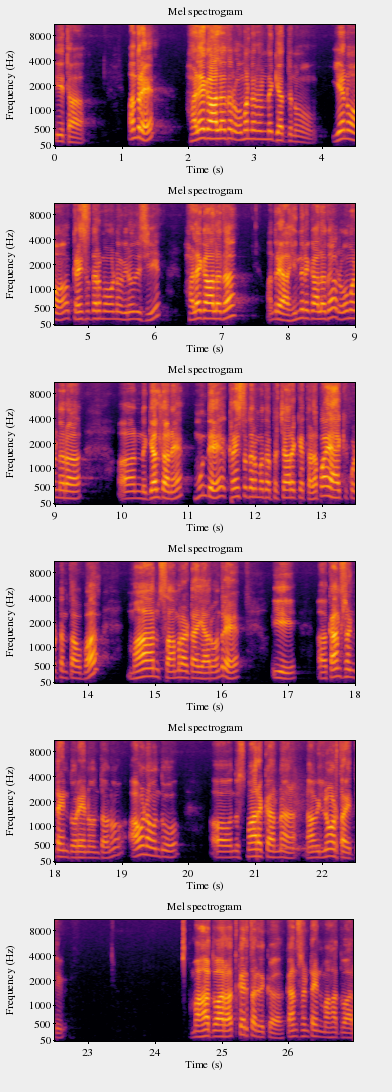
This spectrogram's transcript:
ಈತ. ಅಂದ್ರೆ ಹಳೆಗಾಲದ ರೋಮನರನ್ನು ಗೆದ್ದನು. ಏನೋ ಕ್ರೈಸ್ತ ಧರ್ಮವನ್ನು ವಿರೋಧಿಸಿ ಹಳೆಗಾಲದ ಅಂದ್ರೆ ಆ ಹಿಂದಿನ ಕಾಲದ ರೋಮನ್ನರ ಗೆಲ್ತಾನೆ. ಮುಂದೆ ಕ್ರೈಸ್ತ ಧರ್ಮದ ಪ್ರಚಾರಕ್ಕೆ ತಳಪಾಯ ಹಾಕಿಕೊಟ್ಟಂತ ಒಬ್ಬ ಮಹಾನ್ ಸಾಮ್ರಾಟ ಯಾರು ಅಂದ್ರೆ, ಈ ಕಾನ್ಸ್ಟಂಟೈನ್ ದೊರೆ ಅನ್ನುವಂಥವನು ಅವನ ಒಂದು ಒಂದು ಸ್ಮಾರಕನ್ನ ನಾವಿಲ್ಲಿ ನೋಡ್ತಾ ಇದ್ದೀವಿ. ಮಹಾದ್ವಾರ ಅಂತ ಕರಿತಾರೆ ಇದಕ್ಕೆ, ಕಾನ್ಸ್ಟಂಟೈನ್ ಮಹಾದ್ವಾರ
